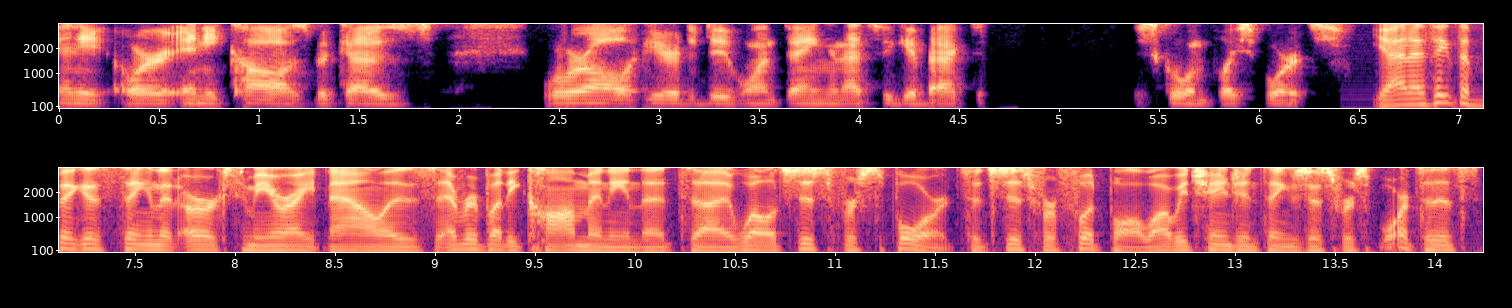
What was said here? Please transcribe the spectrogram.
any or any cause, because we're all here to do one thing, and that's to get back to school and play sports. Yeah, and I think the biggest thing that irks me right now is everybody commenting that, uh, well, it's just for sports, it's just for football. Why are we changing things just for sports? And it's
